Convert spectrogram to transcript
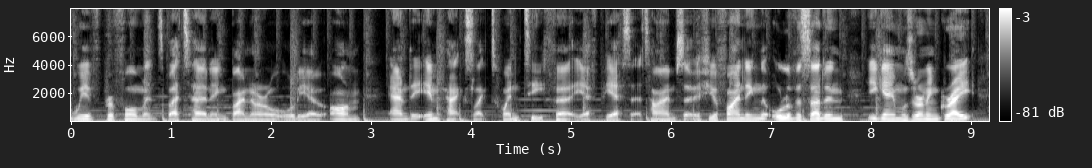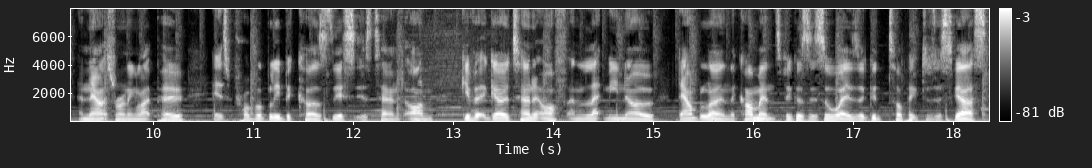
with performance by turning binaural audio on and it impacts like 20 30 fps at a time. So if you're finding that all of a sudden your game was running great and now it's running like poo it's probably because this is turned on. Give it a go turn it off and let me know down below in the comments because it's always a good topic to discuss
